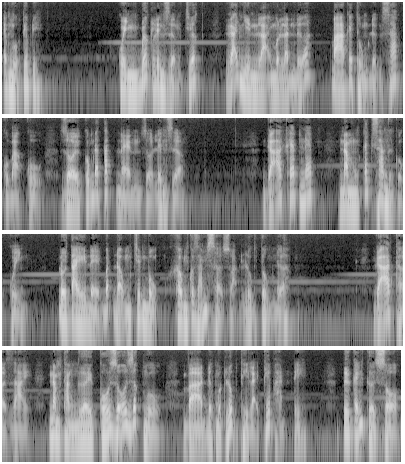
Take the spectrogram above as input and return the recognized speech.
em ngủ tiếp đi." Quỳnh bước lên giường trước, gã nhìn lại một lần nữa ba cái thùng đựng xác của bà cụ, rồi cũng đã tắt đèn rồi lên giường. Gã khép nép nằm cách xa người của Quỳnh, đôi tay để bất động trên bụng, không có dám sờ soạn lung tung nữa. Gã thở dài, nằm thẳng người cố dỗ giấc ngủ và được một lúc thì lại thiếp hẳn đi. Từ cánh cửa sổ,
